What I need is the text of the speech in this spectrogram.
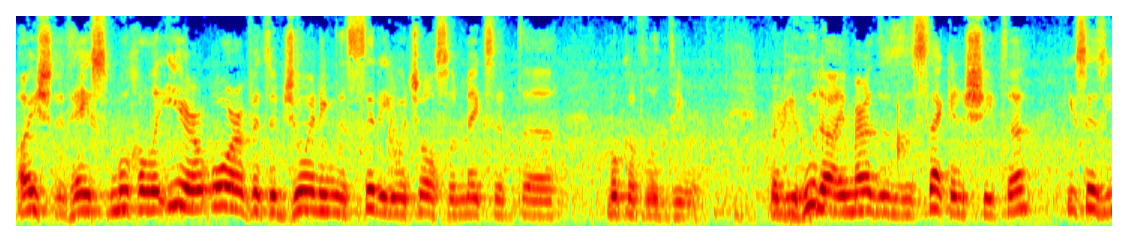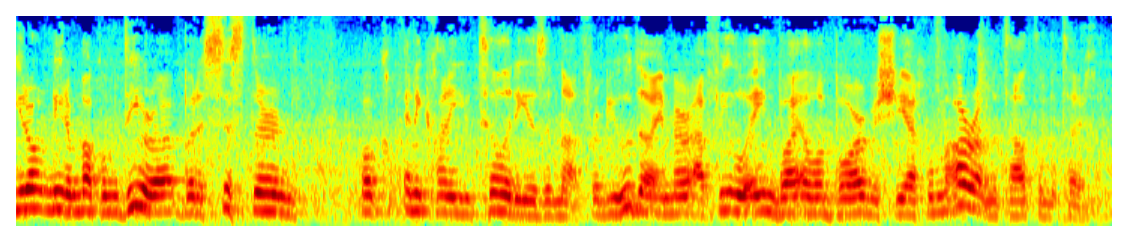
Or if it's adjoining the city, which also makes it uh, mukaf ladira. Rabbi Yehuda Imer, this is the second shita. He says you don't need a makom dira, but a cistern or any kind of utility is enough. Rabbi Yehuda Imer afilu ein ba'el bar v'shiach metalta b'teicha.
